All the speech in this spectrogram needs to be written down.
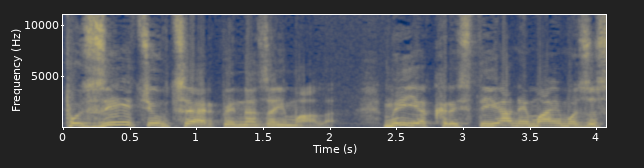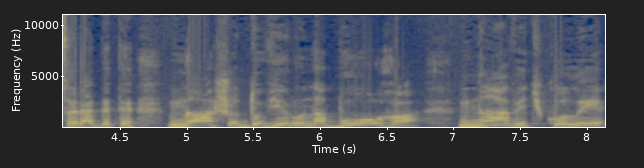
позицію в церкві не займала. Ми, як християни, маємо зосередити нашу довіру на Бога, навіть коли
